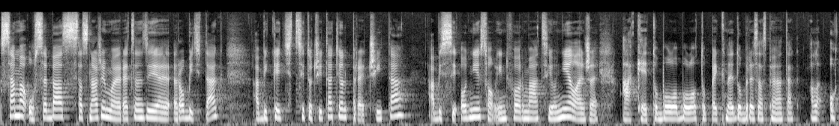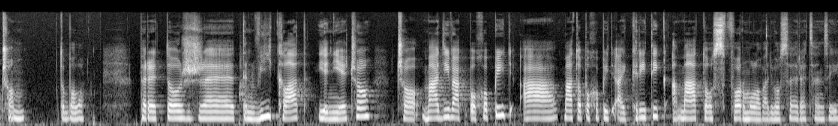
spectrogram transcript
sama u seba sa snažím moje recenzie robiť tak, aby keď si to čitateľ prečíta, aby si odniesol informáciu nie len, že aké to bolo, bolo to pekné, dobre zaspievané tak, ale o čom to bolo. Pretože ten výklad je niečo, čo má divák pochopiť a má to pochopiť aj kritik a má to sformulovať vo svojej recenzii.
